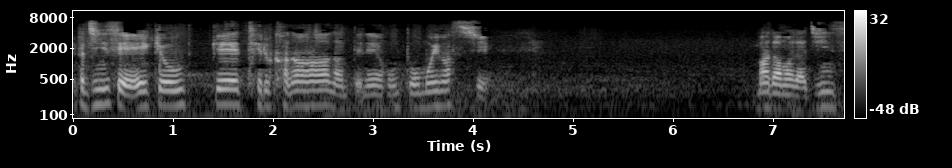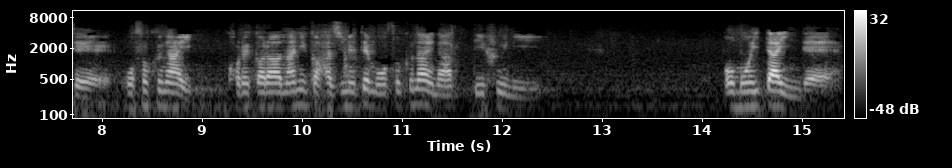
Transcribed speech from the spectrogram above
やっぱ人生影響を受けてるかななんてね、本当思いますし、まだまだ人生遅くない、これから何か始めても遅くないなっていうふうに思いたいんで、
